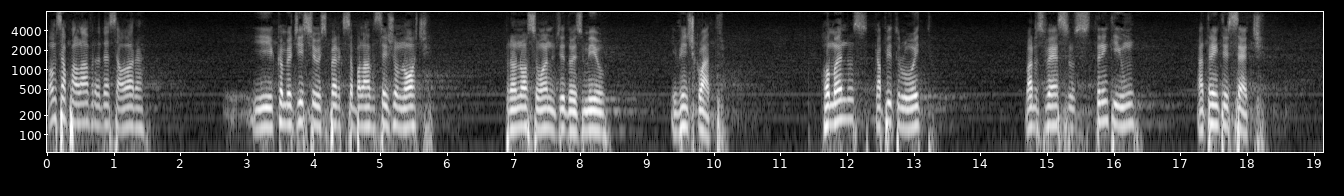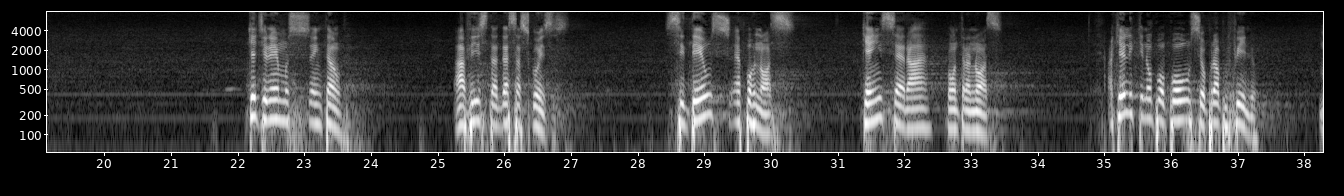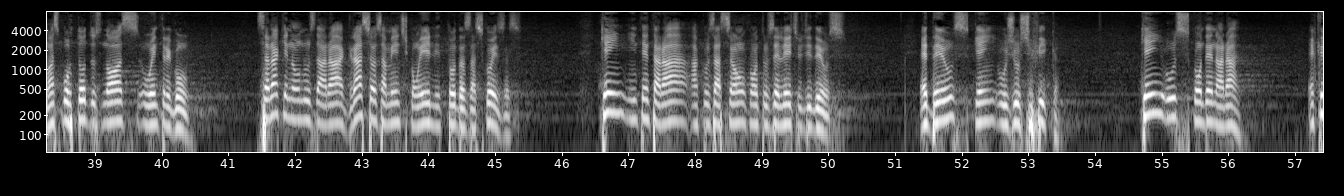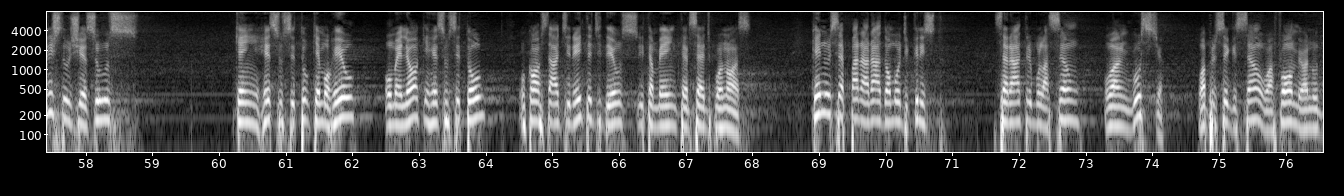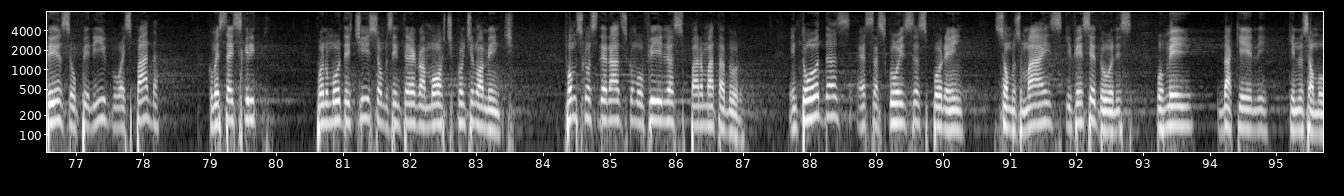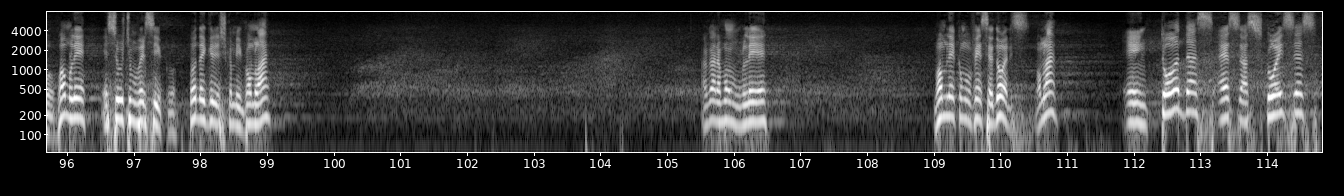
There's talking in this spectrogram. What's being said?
Vamos à palavra dessa hora. E como eu disse, eu espero que essa palavra seja o um norte para o nosso ano de 2024. Romanos capítulo 8, para os versos 31 a 37. Que diremos então à vista dessas coisas? Se Deus é por nós, quem será contra nós? Aquele que não poupou o seu próprio filho, mas por todos nós o entregou. Será que não nos dará graciosamente com ele todas as coisas? Quem intentará acusação contra os eleitos de Deus? É Deus quem os justifica. Quem os condenará? É Cristo Jesus quem ressuscitou, quem morreu, ou melhor, quem ressuscitou, o qual está à direita de Deus e também intercede por nós. Quem nos separará do amor de Cristo? Será a tribulação, ou a angústia, ou a perseguição, ou a fome, ou a nudez, ou o perigo, ou a espada? Como está escrito: por amor de ti somos entregues à morte continuamente. Fomos considerados como ovelhas para o matadouro. Em todas essas coisas, porém, somos mais que vencedores por meio daquele que nos amou. Vamos ler esse último versículo. Toda a igreja comigo, vamos lá? Agora vamos ler Vamos ler como vencedores? Vamos lá? Em todas essas coisas.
